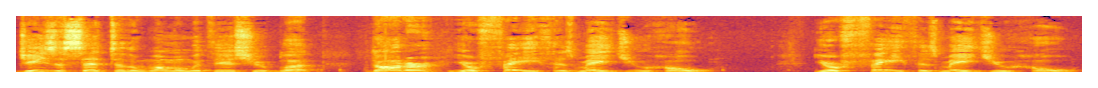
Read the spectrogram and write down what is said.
Jesus said to the woman with the issue of blood, Daughter, your faith has made you whole. Your faith has made you whole.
